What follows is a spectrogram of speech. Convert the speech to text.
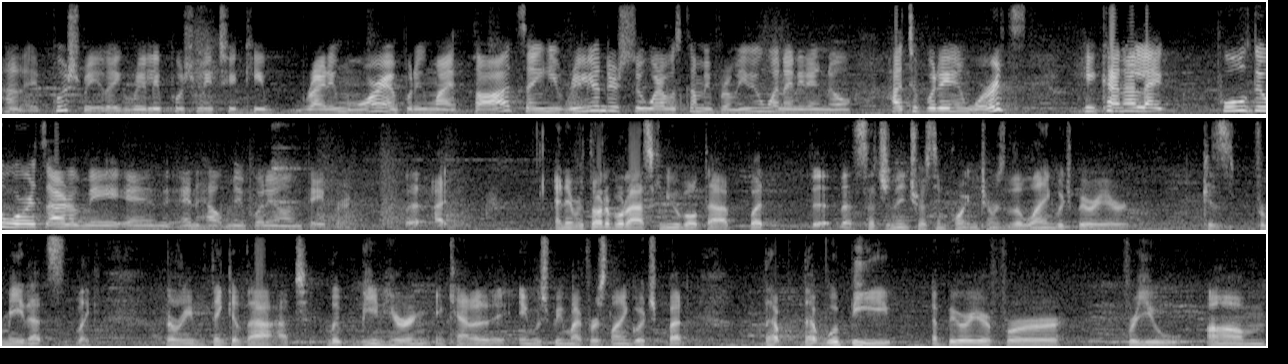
kind of pushed me, like really pushed me to keep writing more and putting my thoughts. And he really understood where I was coming from, even when I didn't know how to put it in words. He kind of like pulled the words out of me and, and helped me put it on paper. I, I never thought about asking you about that, but th- that's such an interesting point in terms of the language barrier. Because for me, that's like, I don't even think of that. Like being here in, in Canada, English being my first language, but that that would be a barrier for for you. Um,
